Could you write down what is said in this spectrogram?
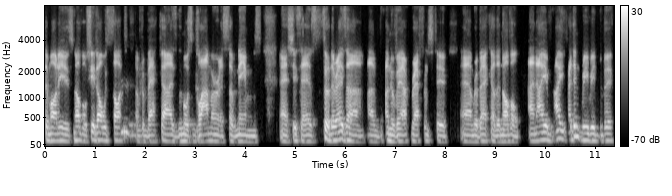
du Maurier's novel. She'd always thought mm. of Rebecca as the most glamorous of names, uh, she says. So there is a, a an overt reference to um, Rebecca, the novel. And I, I, I didn't reread the book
